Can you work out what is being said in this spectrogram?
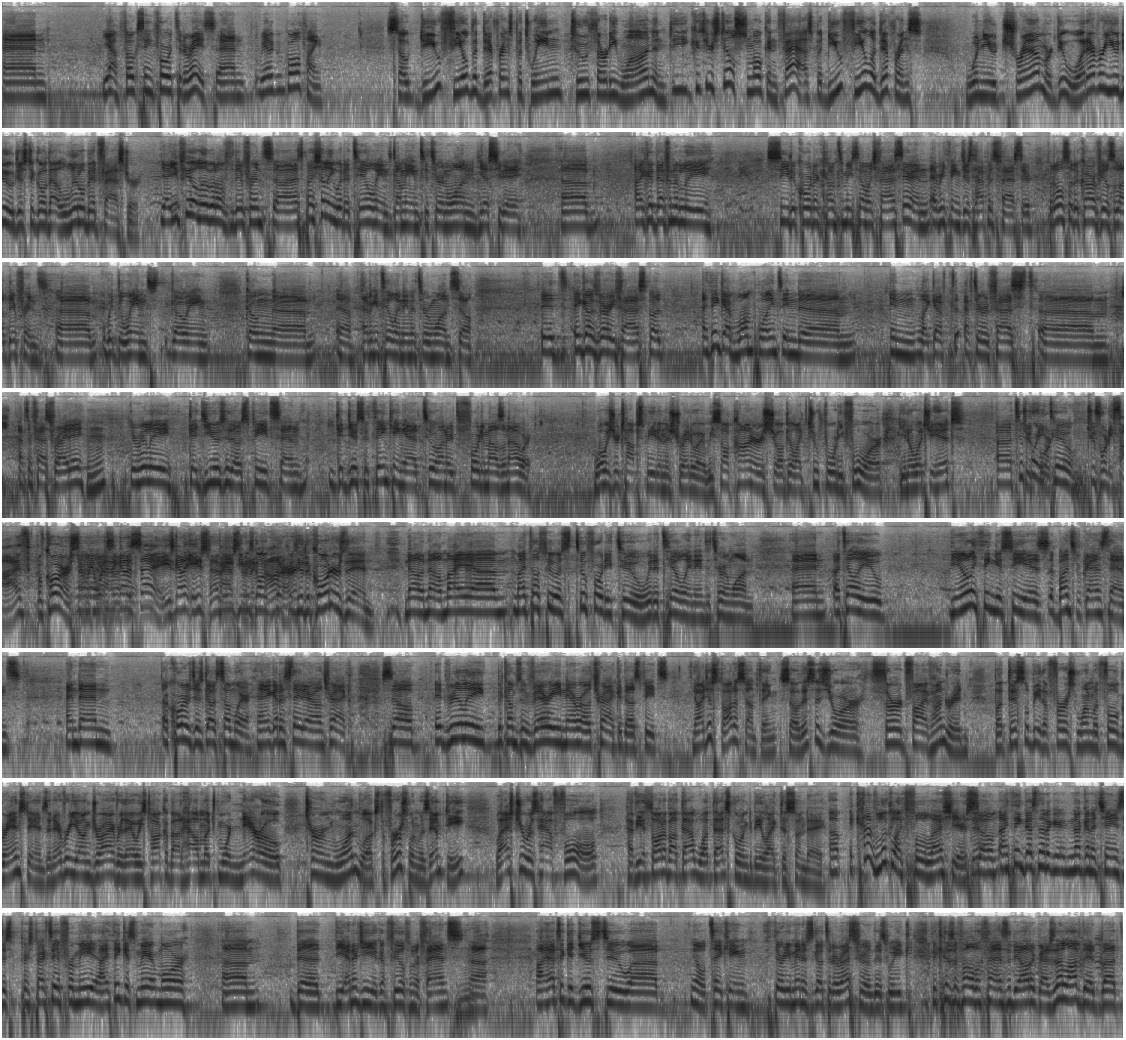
and yeah, focusing forward to the race. And we had a good qualifying. So, do you feel the difference between 231 and because you're still smoking fast, but do you feel a difference when you trim or do whatever you do just to go that little bit faster? Yeah, you feel a little bit of difference, uh, especially with the tailwinds coming into turn one yesterday. Um I could definitely see the corner come to me so much faster, and everything just happens faster. But also the car feels a lot different um, with the wind going, going, um, uh, having a tailwind in a turn one. So it it goes very fast. But I think at one point in the um, in like after after fast um, after fast Friday, you really get used to those speeds and you get used to thinking at 240 miles an hour. What was your top speed in the straightaway? We saw Conor's show up at like 244. Do you know what you hit? Uh, 242. 245, of course. I mean, what is he going to say? He's going to. He's That means he was going Conor. quicker through the corners then. No, no. My um, my top speed was 242 with a tailwind into turn one, and I tell you, the only thing you see is a bunch of grandstands, and then a corner just goes somewhere, and you got to stay there on track. So it really becomes a very narrow track at those speeds. Now, I just thought of something. So, this is your third 500, but this will be the first one with full grandstands. And every young driver, they always talk about how much more narrow turn one looks. The first one was empty, last year was half full. Have you thought about that? What that's going to be like this Sunday? Uh, it kind of looked like full last year, so I think that's not a, not going to change this perspective for me. I think it's more more um, the the energy you can feel from the fans. Uh, I had to get used to. Uh, you know, taking 30 minutes to go to the restroom this week because of all the fans and the autographs. And I loved it, but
